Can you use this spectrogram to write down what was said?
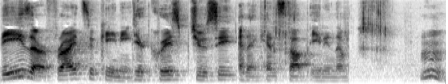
These are fried zucchini. They're crisp, juicy, and I can't stop eating them. Mmm.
